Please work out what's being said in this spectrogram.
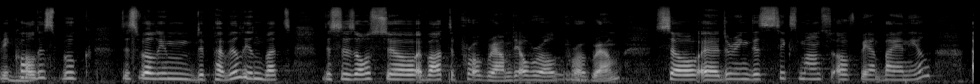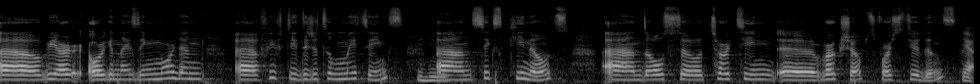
We mm -hmm. call this book, this volume, the pavilion, but this is also about the program, the overall mm -hmm. program. So uh, during this six months of biennial, uh, we are organizing more than uh, 50 digital meetings mm -hmm. and six keynotes and also 13 uh, workshops for students. Yeah.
